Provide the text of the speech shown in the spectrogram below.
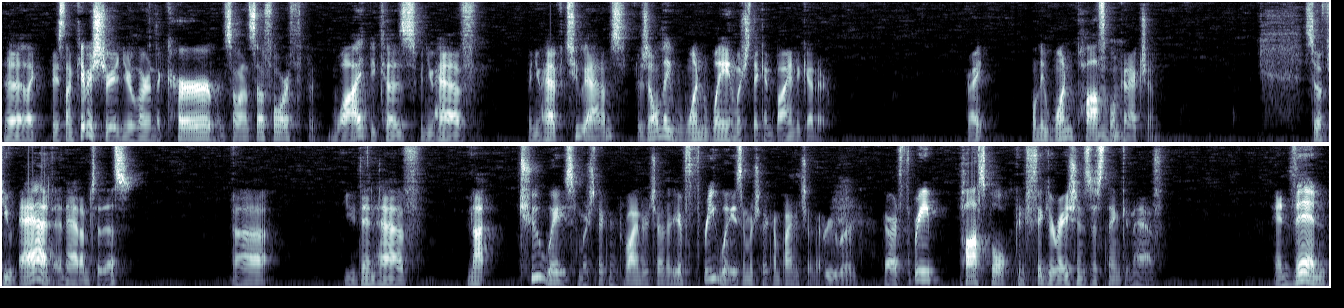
the like based on chemistry, and you learn the curve and so on and so forth. But why? Because when you have when you have two atoms, there's only one way in which they can bind together, right? Only one possible connection. So if you add an atom to this, uh, you then have not two ways in which they can combine to each other. You have three ways in which they can bind each other. Freeway. There are three possible configurations this thing can have. And then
